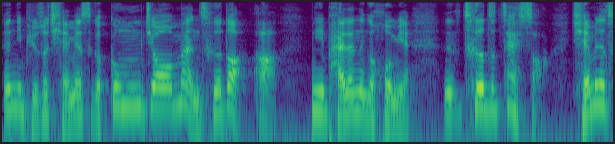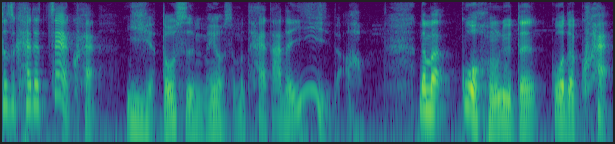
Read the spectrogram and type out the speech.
那，你比如说前面是个公交慢车道啊，你排在那个后面，嗯，车子再少，前面的车子开的再快，也都是没有什么太大的意义的啊。那么过红绿灯过得快。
